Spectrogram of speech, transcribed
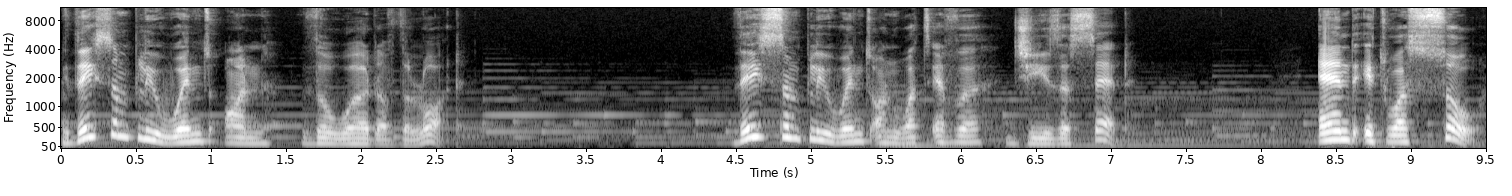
they simply went on the word of the Lord. They simply went on whatever Jesus said. And it was so,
